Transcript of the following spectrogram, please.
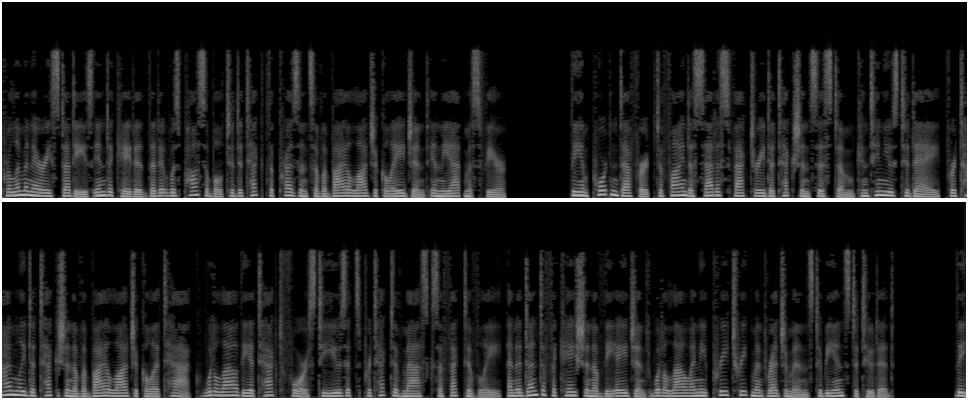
preliminary studies indicated that it was possible to detect the presence of a biological agent in the atmosphere. The important effort to find a satisfactory detection system continues today, for timely detection of a biological attack would allow the attacked force to use its protective masks effectively, and identification of the agent would allow any pre-treatment regimens to be instituted. The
